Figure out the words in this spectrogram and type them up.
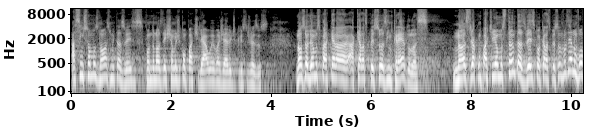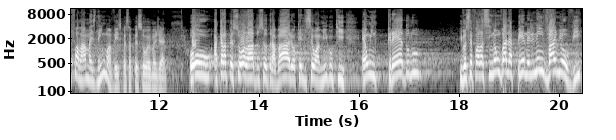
Assim somos nós muitas vezes, quando nós deixamos de compartilhar o Evangelho de Cristo Jesus. Nós olhamos para aquela, aquelas pessoas incrédulas, nós já compartilhamos tantas vezes com aquelas pessoas, mas eu não vou falar mais nenhuma vez com essa pessoa o Evangelho. Ou aquela pessoa lá do seu trabalho, aquele seu amigo que é um incrédulo, e você fala assim: não vale a pena, ele nem vai me ouvir.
